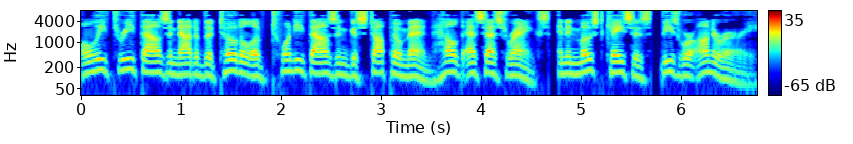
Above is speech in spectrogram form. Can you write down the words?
only 3,000 out of the total of 20,000 Gestapo men held SS ranks, and in most cases, these were honorary.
